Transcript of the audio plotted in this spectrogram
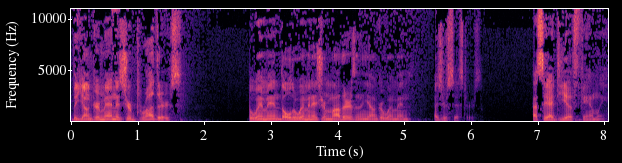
the younger men as your brothers. The women, the older women as your mothers, and the younger women as your sisters. That's the idea of family,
